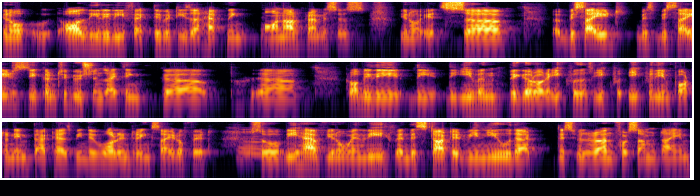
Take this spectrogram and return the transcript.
you know all the relief activities are happening on our premises. You know it's uh, beside besides the contributions i think uh, uh, probably the, the the even bigger or equal, equal equally important impact has been the volunteering side of it. Mm. so we have you know when we when this started we knew that this will run for some time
